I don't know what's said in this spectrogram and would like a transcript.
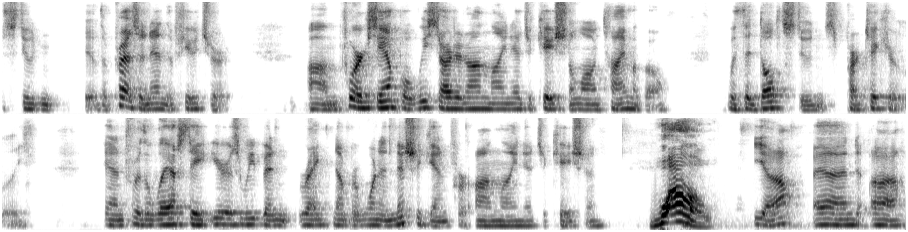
student, the present and the future. Um, for example, we started online education a long time ago with adult students particularly. And for the last eight years, we've been ranked number one in Michigan for online education. Wow. Yeah, and uh,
